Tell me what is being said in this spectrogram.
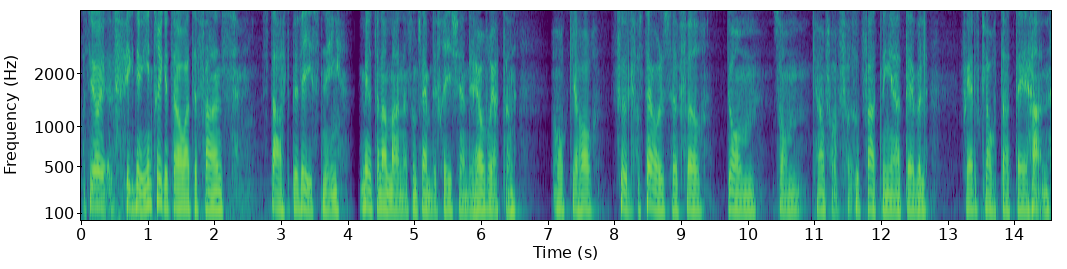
Alltså jag fick nu intrycket av att det fanns stark bevisning mot den här mannen som sen blev frikänd i hovrätten. Och jag har full förståelse för de som kanske får uppfattningen att det är väl självklart att det är han,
